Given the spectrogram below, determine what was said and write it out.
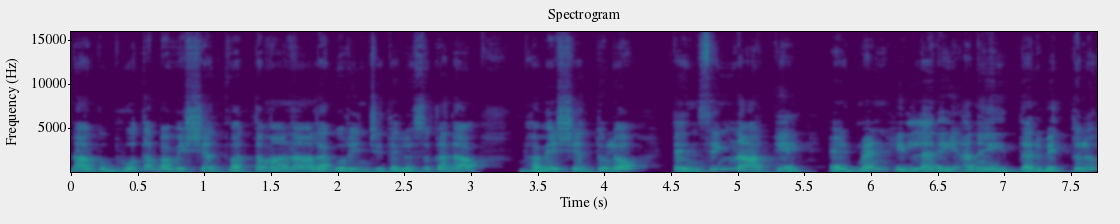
నాకు భూత భవిష్యత్ వర్తమానాల గురించి తెలుసు కదా. భవిష్యత్తులో టెన్సింగ్ నార్కే ఎడ్మండ్ హిల్లరీ అనే ఇద్దరు వ్యక్తులు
